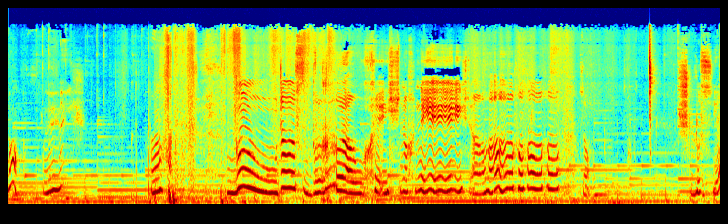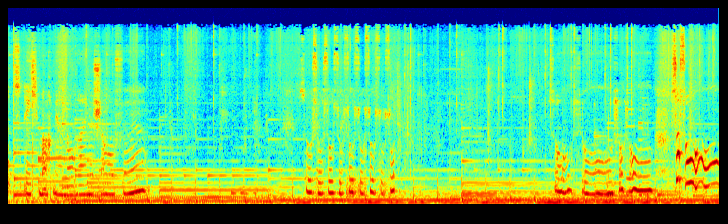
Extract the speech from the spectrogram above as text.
Oh, Fleisch. Aha. Gut, das brauche ich noch nicht. Aha. So. Schluss jetzt. Ich mache mir noch eine Schaufel. So, so, so, so, so, so, so, so, so. so, so, so, so, so, so,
